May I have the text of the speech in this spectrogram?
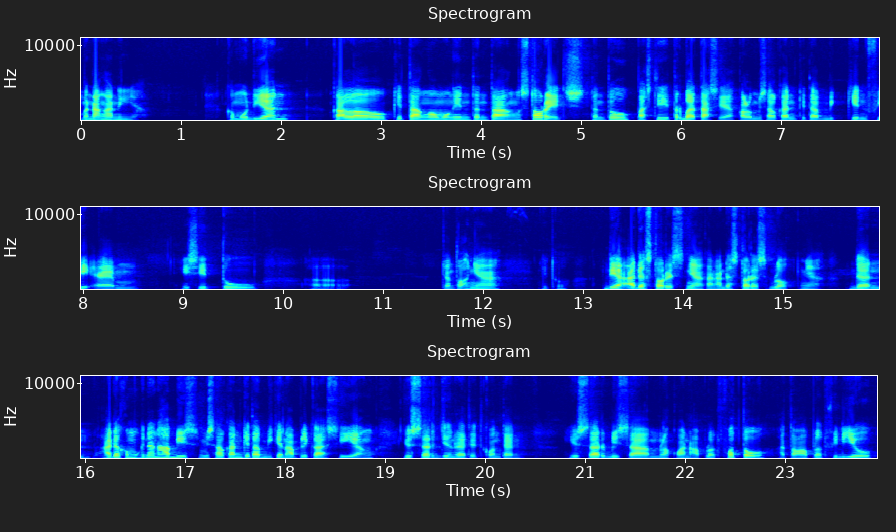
menanganinya. Kemudian, kalau kita ngomongin tentang storage, tentu pasti terbatas ya. Kalau misalkan kita bikin VM, EC2, uh, contohnya, gitu, dia ada storage-nya, kan ada storage block-nya dan ada kemungkinan habis. Misalkan kita bikin aplikasi yang user generated content. User bisa melakukan upload foto atau upload video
